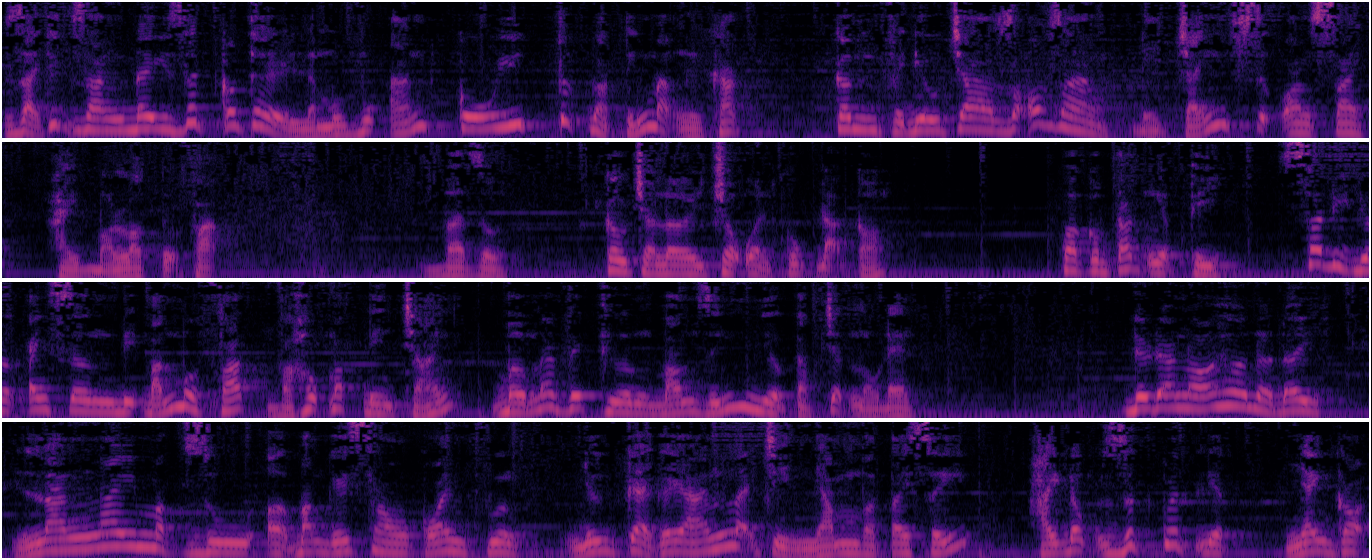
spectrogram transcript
giải thích rằng đây rất có thể là một vụ án cố ý tước đoạt tính mạng người khác, cần phải điều tra rõ ràng để tránh sự oan sai hay bỏ lọt tội phạm. Và rồi, câu trả lời cho Uẩn khúc đã có. Qua công tác nghiệm thì xác định được anh Sơn bị bắn một phát vào hốc mắt bên trái, bờ mép vết thương bám dính nhiều tạp chất màu đen. Điều đáng nói hơn ở đây là ngay mặc dù ở băng ghế sau có anh Phương, nhưng kẻ gây án lại chỉ nhắm vào tay xế, hành động rất quyết liệt, nhanh gọn,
